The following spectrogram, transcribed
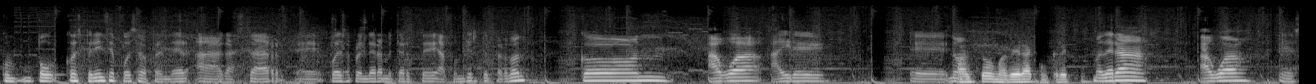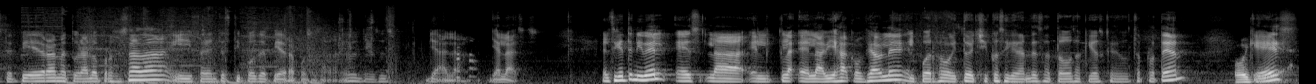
con un poco de experiencia, puedes aprender a gastar, eh, puedes aprender a meterte, a fundirte, perdón, con agua, aire, eh, no, Alto, madera, concreto. madera, agua, este, piedra natural o procesada y diferentes tipos de piedra procesada. ¿no? Entonces ya la, ya la haces. El siguiente nivel es la, el la vieja confiable, el poder favorito de chicos y grandes a todos aquellos que les gusta protean, Oye, que es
